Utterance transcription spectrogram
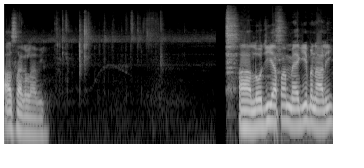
ਆ ਸਗਲਾ ਵੀ। ਆ ਲੋ ਜੀ, ਆਪਾਂ ਮੈਗੀ ਬਣਾ ਲਈ।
